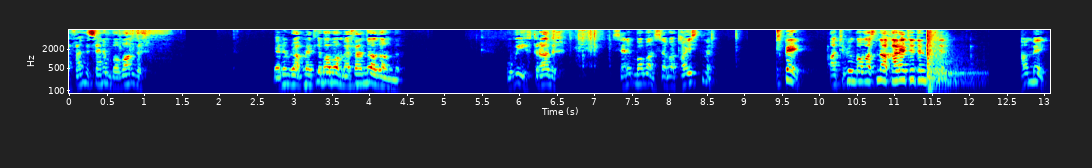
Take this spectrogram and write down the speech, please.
Efendi senin babandır. Benim rahmetli babam efendi adamdı. Bu bir iftiradır. Senin baban Sebatayist mi? Reis bey, hatibin babasına hakaret edilmiştir. Han bey,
